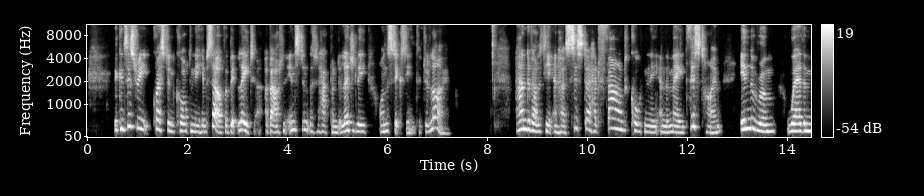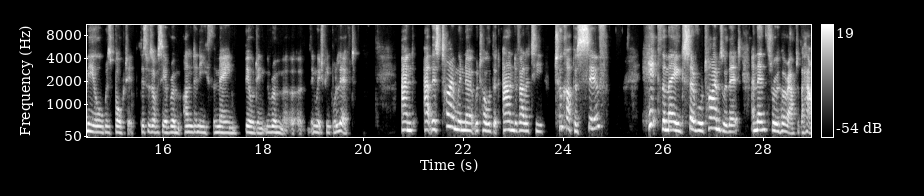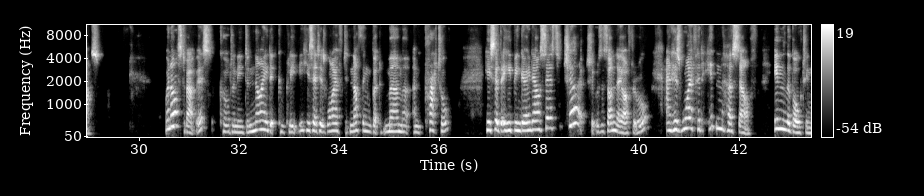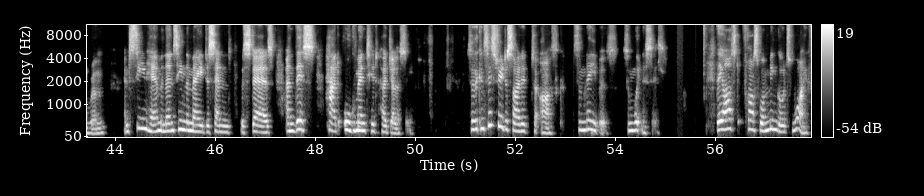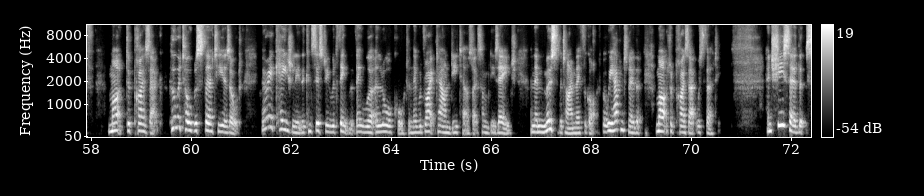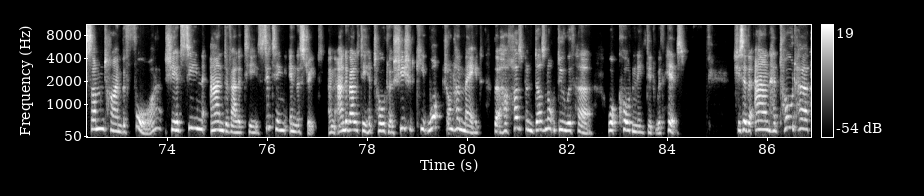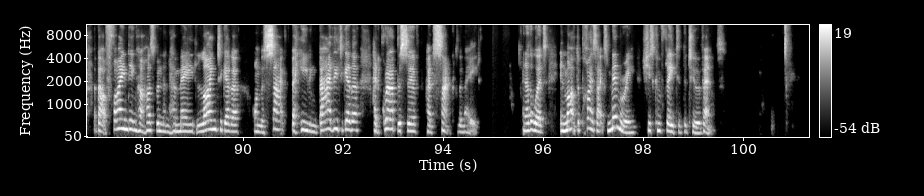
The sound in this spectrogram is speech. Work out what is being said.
The consistory questioned Courtenay himself a bit later about an incident that had happened allegedly on the 16th of July. Anne de Valety and her sister had found Courtenay and the maid this time in the room where the meal was bolted. This was obviously a room underneath the main building, the room uh, uh in which people lived. And at this time, we know we're told that Anne de Valety took up a sieve, hit the maid several times with it, and then threw her out of the house. When asked about this, Courtenay denied it completely. He said his wife did nothing but murmur and prattle. He said that he'd been going downstairs to church. It was a Sunday after all. And his wife had hidden herself in the bolting room and seen him and then seen the maid descend the stairs. And this had augmented her jealousy. So the consistory decided to ask some neighbours, some witnesses. They asked Francois Mingaud's wife, Marthe de Preisac, who we're told was 30 years old. Very occasionally, the consistory would think that they were a law court and they would write down details like somebody's age, and then most of the time they forgot. But we happen to know that Marthe de Preisac was 30. And she said that some time before, she had seen Anne de Valety sitting in the street, and Anne de Valety had told her she should keep watch on her maid that her husband does not do with her what Courtenay did with his. She said that Anne had told her about finding her husband and her maid lying together on the sack, behaving badly together, had grabbed the sieve, had sacked the maid. In other words, in Marthe de Preisac's memory, she's conflated the two events.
